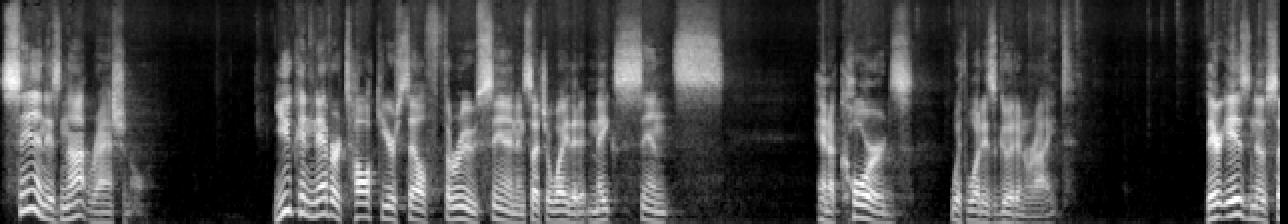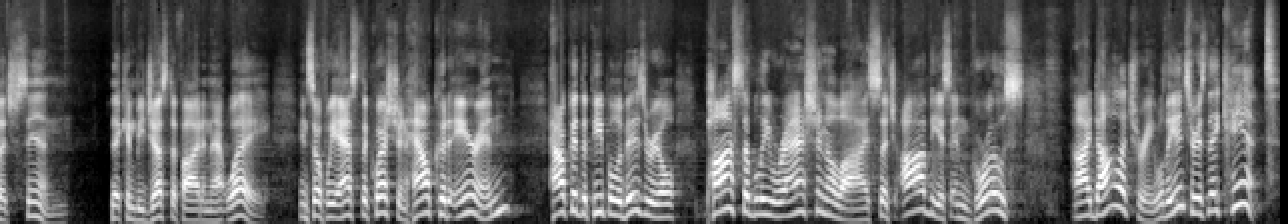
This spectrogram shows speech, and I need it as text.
Sin is not rational. You can never talk yourself through sin in such a way that it makes sense and accords with what is good and right. There is no such sin that can be justified in that way. And so, if we ask the question, how could Aaron, how could the people of Israel possibly rationalize such obvious and gross idolatry? Well, the answer is they can't.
